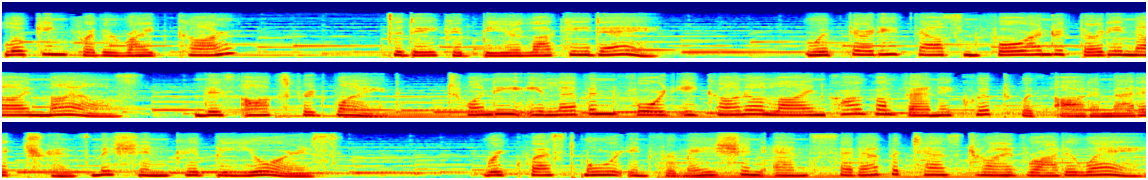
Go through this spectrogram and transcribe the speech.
Looking for the right car? Today could be your lucky day. With 30,439 miles, this Oxford White 2011 Ford Econoline cargo van equipped with automatic transmission could be yours. Request more information and set up a test drive right away.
